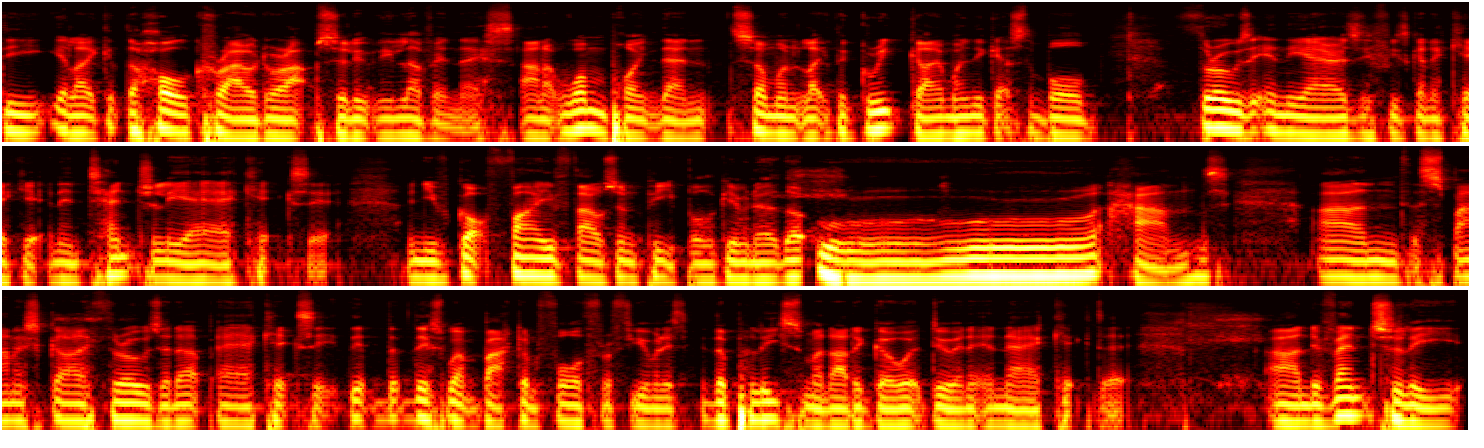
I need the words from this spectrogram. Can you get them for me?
the like the whole crowd were absolutely loving this. And at one point, then someone like the Greek guy, when he gets the ball, throws it in the air as if he's going to kick it, and intentionally air kicks it. And you've got five thousand people giving it the ooh hands. And the Spanish guy throws it up, air kicks it. This went back and forth for a few minutes. The policeman had a go at doing it and air kicked it. And eventually,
